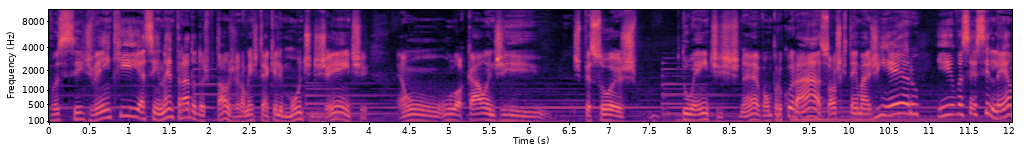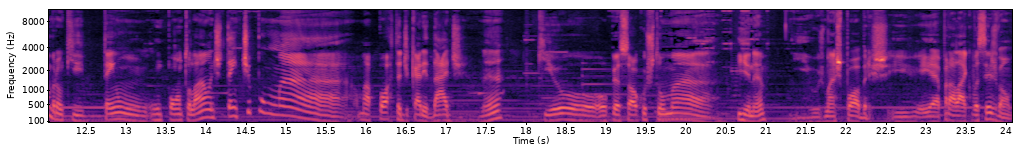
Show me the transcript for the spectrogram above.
vocês veem que, assim, na entrada do hospital, geralmente tem aquele monte de gente. É um, um local onde as pessoas doentes, né, vão procurar, só os que têm mais dinheiro. E vocês se lembram que tem um, um ponto lá onde tem tipo uma, uma porta de caridade, né? Que o, o pessoal costuma ir, né? E os mais pobres. E, e é para lá que vocês vão.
